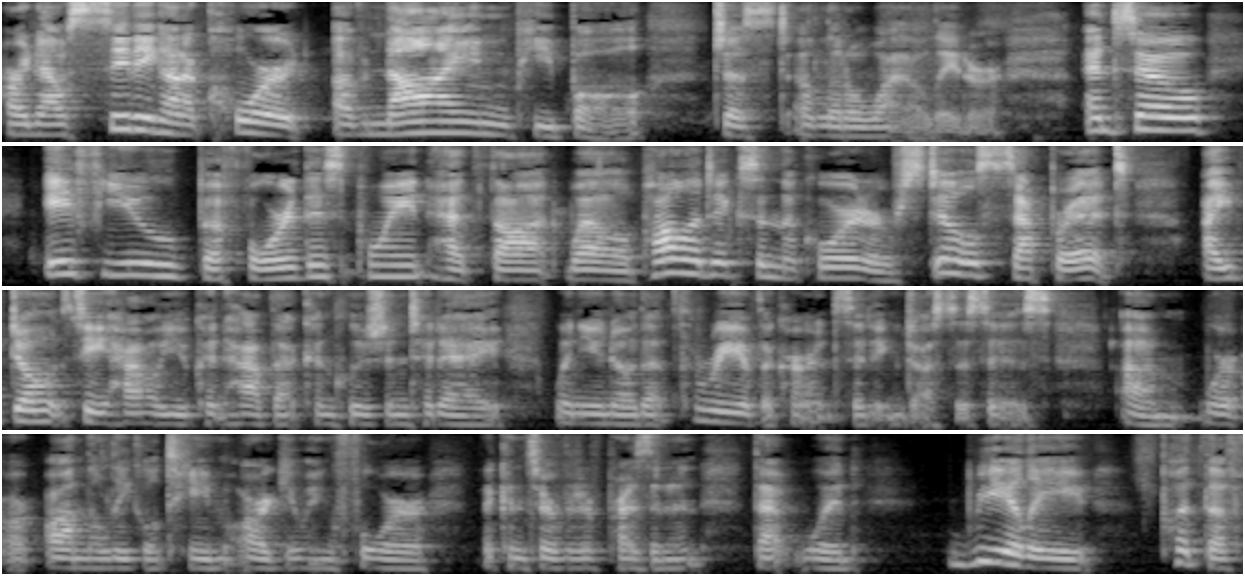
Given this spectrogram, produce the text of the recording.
are now sitting on a court of nine people just a little while later. And so if you before this point had thought, well, politics and the court are still separate, I don't see how you can have that conclusion today when you know that three of the current sitting justices um, were on the legal team arguing for the conservative president that would really put the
